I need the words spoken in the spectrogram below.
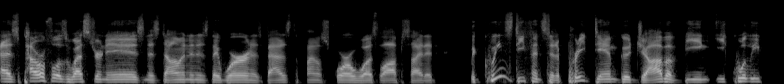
as powerful as Western is, and as dominant as they were, and as bad as the final score was lopsided, the Queens defense did a pretty damn good job of being equally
